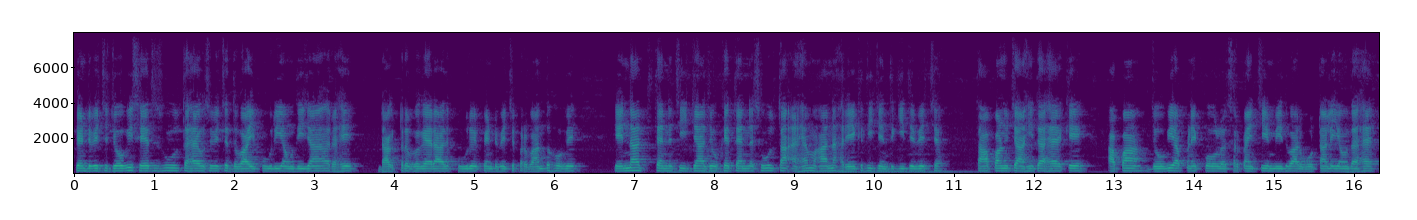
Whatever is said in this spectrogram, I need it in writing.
ਪਿੰਡ ਵਿੱਚ ਜੋ ਵੀ ਸਿਹਤ ਸਹੂਲਤ ਹੈ, ਉਸ ਵਿੱਚ ਦਵਾਈ ਪੂਰੀ ਆਉਂਦੀ ਜਾਂ ਰਹੇ, ਡਾਕਟਰ ਵਗੈਰਾ ਪੂਰੇ ਪਿੰਡ ਵਿੱਚ ਪ੍ਰਬੰਧ ਹੋਵੇ, ਇਹਨਾਂ ਤਿੰਨ ਚੀਜ਼ਾਂ ਜੋ ਕਿ ਤਿੰਨ ਸਹੂਲਤਾਂ ਅਹਿਮ ਹਨ ਹਰੇਕ ਦੀ ਜ਼ਿੰਦਗੀ ਦੇ ਵਿੱਚ, ਤਾਂ ਆਪਾਂ ਨੂੰ ਚਾਹੀਦਾ ਹੈ ਕਿ ਆਪਾਂ ਜੋ ਵੀ ਆਪਣੇ ਕੋਲ ਸਰਪੰਚੀ ਉਮੀਦਵਾਰ ਵੋਟਾਂ ਲਈ ਆਉਂਦਾ ਹੈ,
